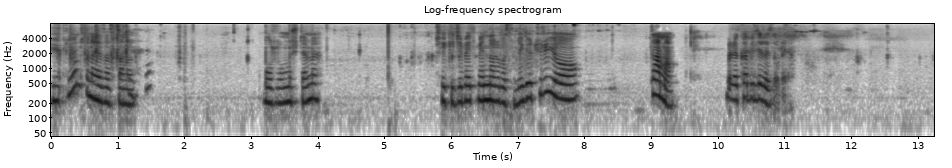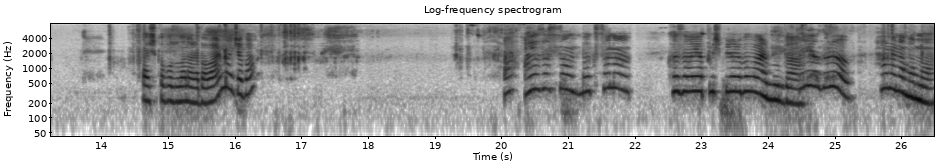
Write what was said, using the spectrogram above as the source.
Yüklüyor musun Ayaz Aslan'ı? Bozulmuş değil mi? Çekici Batman'in arabasını götürüyor. Tamam. Bırakabiliriz oraya. Başka bozulan araba var mı acaba? Ah Ayaz Aslan baksana. Kaza yapmış bir araba var burada. Görüyorum görüyorum. Hemen al onu.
